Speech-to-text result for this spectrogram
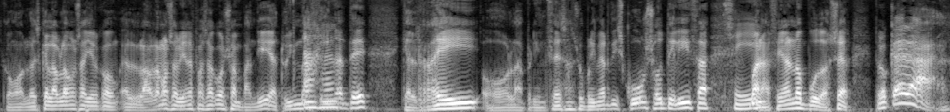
como, es que lo hablamos ayer, con, lo hablamos el viernes pasado con Juan Pandilla. Tú imagínate que el rey o la princesa en su primer discurso utiliza. Bueno, al final no pudo ser. Pero que era.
